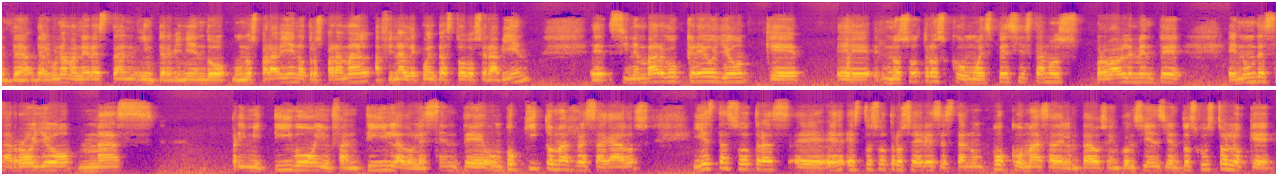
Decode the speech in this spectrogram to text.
de, alguna manera están interviniendo unos para bien, otros para mal. A final de cuentas todo será bien. sin embargo, creo yo que nosotros como especie estamos probablemente en un desarrollo más primitivo, infantil, adolescente, un poquito más rezagados, y estas otras, eh, e, estos otros seres están un poco más adelantados en conciencia. Entonces, justo lo que,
